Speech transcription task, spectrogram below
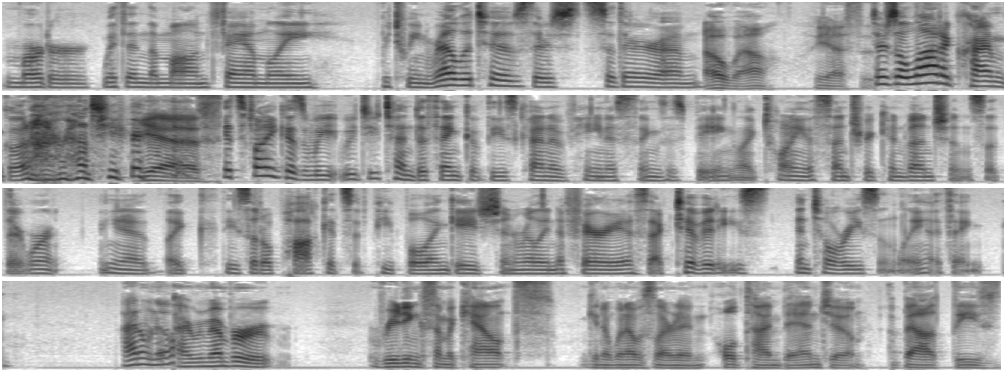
murder within the Mon family between relatives. There's so there um, Oh wow. Yes. there's a lot of crime going on around here. Yes. It's funny because we, we do tend to think of these kind of heinous things as being like 20th century conventions, that there weren't you know, like these little pockets of people engaged in really nefarious activities until recently, I think. I don't know. I remember reading some accounts, you know, when I was learning old time banjo about these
